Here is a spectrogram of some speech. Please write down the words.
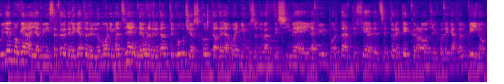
Guglielmo Gai, amministratore delegato dell'omonima azienda, è una delle tante voci ascoltate da Wine News durante CIMEI, la più importante fiera del settore tecnologico legato al vino,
